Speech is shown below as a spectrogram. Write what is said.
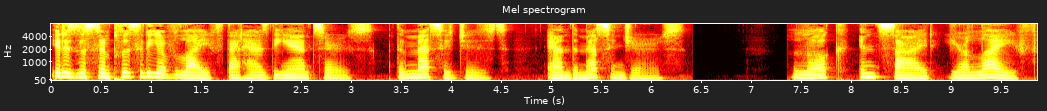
It is the simplicity of life that has the answers, the messages, and the messengers. Look inside your life.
